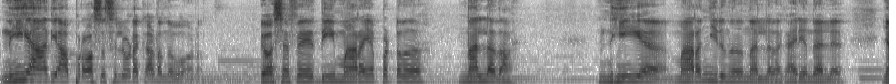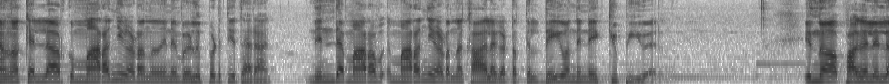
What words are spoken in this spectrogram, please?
നീ ആദ്യം ആ പ്രോസസ്സിലൂടെ കടന്നു പോകണം യോസഫെ നീ മറയപ്പെട്ടത് നല്ലതാ. നീ മറഞ്ഞിരുന്നത് നല്ലതാ. കാര്യം എന്താ അല്ലേ ഞങ്ങൾക്കെല്ലാവർക്കും മറഞ്ഞു കിടന്നതിനെ വെളിപ്പെടുത്തി തരാൻ നിന്റെ മറവ് മറഞ്ഞു കിടന്ന കാലഘട്ടത്തിൽ ദൈവം നിന്നെ എക്യുപ്പ് ചെയ്യുമായിരുന്നു ഇന്ന് പകലിൽ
